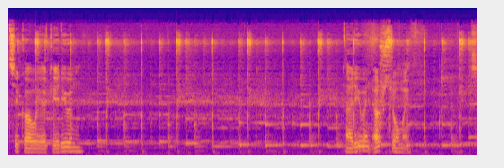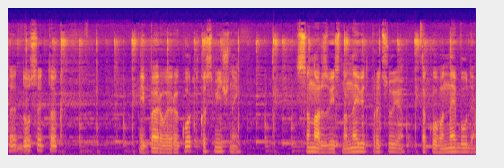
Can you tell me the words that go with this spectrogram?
Цікавий який рівень. А рівень аж сьомий. Це досить так. І перший рекорд космічний. Сонар, звісно, не відпрацює, такого не буде.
